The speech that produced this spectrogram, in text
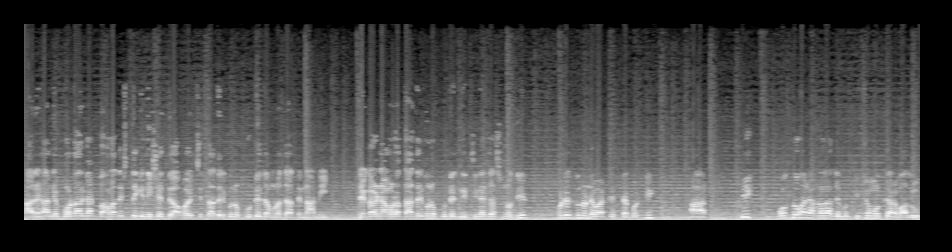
আর এখানে বর্ডার গার্ড বাংলাদেশ থেকে নিষেধ দেওয়া হয়েছে তাদের কোনো ফুটেজ আমরা যাতে না নিই। যে কারণে আমরা তাদের কোনো ফুটেজ নিচ্ছি না জাস্ট নদীর ফুটেজগুলো নেওয়ার চেষ্টা করছি। আর ঠিক মধ্যখানে আপনারা দেখুন কি চমৎকার বালু।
